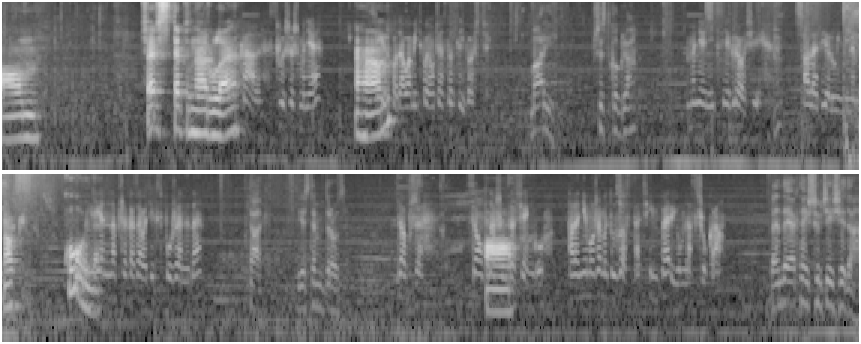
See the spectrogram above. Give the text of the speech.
Um. First step na rulę. Kal, słyszysz mnie? Aha. Sir podała mi twoją częstotliwość. Mari, wszystko gra? Mnie nic nie grozi, ale wielu innym No, tak. kurde. Jenna przekazała ci współrzędne? Tak, jestem w drodze. Dobrze. Są w O. naszym zasięgu, ale nie możemy tu zostać. Imperium nas szuka. Będę jak najszybciej się da.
